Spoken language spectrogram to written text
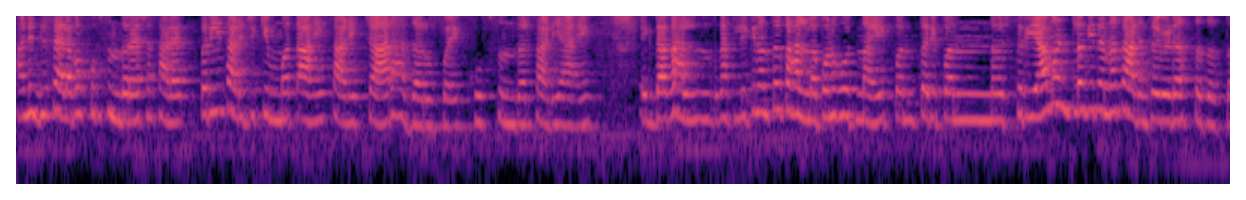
आणि दिसायला पण खूप सुंदर अशा साड्या आहेत. तर ही साडीची किंमत आहे साडेचार हजार रुपये. खूप सुंदर साडी आहे. एकदा घाल घातली की नंतर घालणं पण होत नाही पण तरी पण स्त्रिया म्हटलं की त्यांना साड्यांचं वेळ असतंच असतं.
